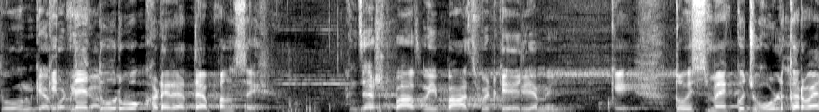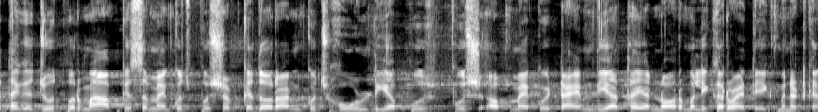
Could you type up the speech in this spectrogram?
तो उनके कितने दूर वो खड़े रहते हैं अपन से? जस्ट पास में ही पाँच फीट के एरिया में ही। ओके तो इसमें कुछ होल्ड करवाया था क्या? जोधपुर में आपके समय कुछ पुशअप के दौरान कुछ होल्ड या पुश अप में कोई टाइम दिया था या नॉर्मली करवाए थे एक मिनट का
